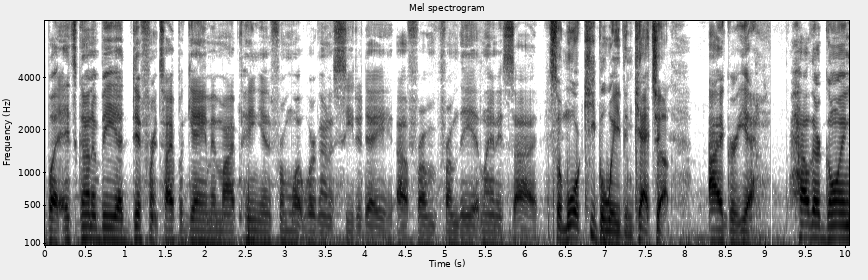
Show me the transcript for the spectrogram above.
but it's going to be a different type of game, in my opinion, from what we're going to see today uh, from from the Atlantic side. So more keep away than catch up. I agree. Yeah. How they're going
